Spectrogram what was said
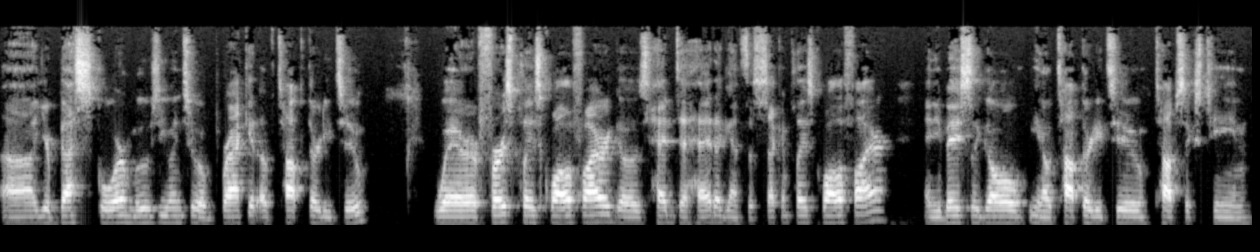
uh, your best score moves you into a bracket of top 32, where first place qualifier goes head to head against the second place qualifier. And you basically go, you know, top 32, top 16,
